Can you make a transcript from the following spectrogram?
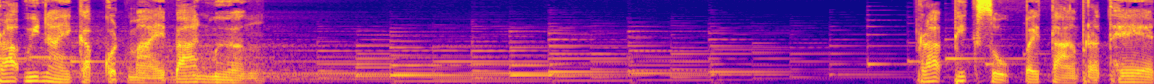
พระวินัยกับกฎหมายบ้านเมือง พระภิกษุไปต่างประเทศ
